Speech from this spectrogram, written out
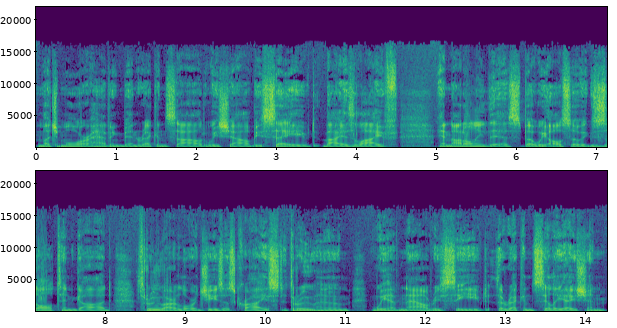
much more, having been reconciled, we shall be saved by his life. And not only this, but we also exult in God through our Lord Jesus Christ, through whom we have now received the reconciliation.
